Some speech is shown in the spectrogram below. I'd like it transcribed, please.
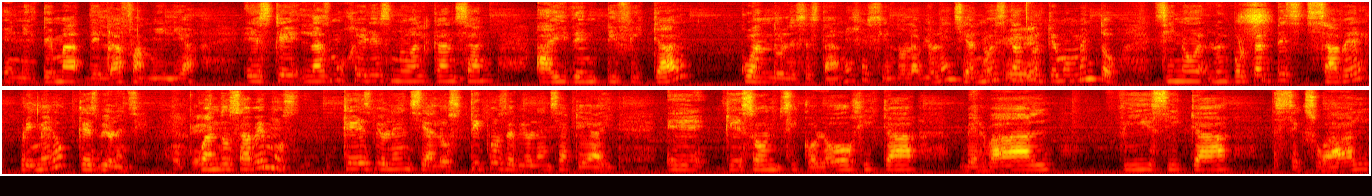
en el tema de la familia es que las mujeres no alcanzan a identificar cuando les están ejerciendo la violencia. No es tanto en qué momento, sino lo importante es saber primero qué es violencia. Cuando sabemos qué es violencia, los tipos de violencia que hay, eh, que son psicológica, verbal, física, sexual,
